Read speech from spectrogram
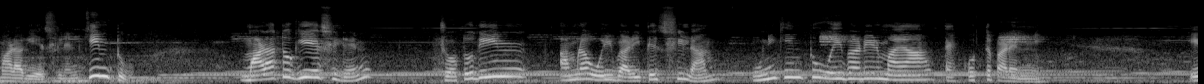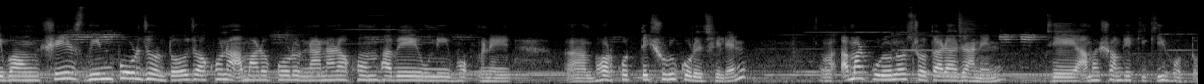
মারা গিয়েছিলেন। কিন্তু মারা তো গিয়েছিলেন, যতদিন আমরা ওই বাড়িতে ছিলাম, উনি কিন্তু ওই বাড়ির মায়া ত্যাগ করতে পারেননি। এবং শেষ দিন পর্যন্ত যখন আমার ওপর নানা রকমভাবে উনি মানে ভর করতে শুরু করেছিলেন, আমার পুরনো শ্রোতারা জানেন যে আমার সঙ্গে কী কী হতো।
